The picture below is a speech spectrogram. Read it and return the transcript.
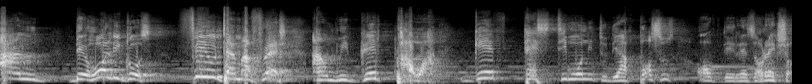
And the Holy Ghost filled them afresh and with great power gave testimony to the apostles of the resurrection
